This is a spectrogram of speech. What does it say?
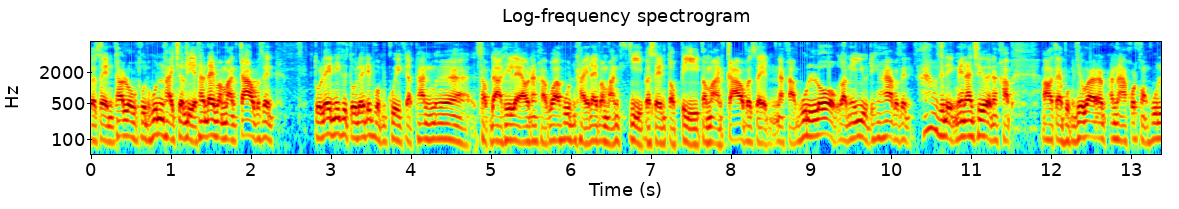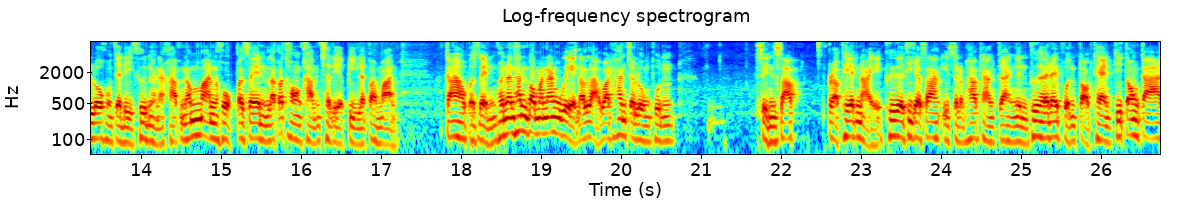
4%ถ้าลงทุนหุ้นไทยเฉลี่ยท่านได้ประมาณ 9% ตัวเลขนี้คือตัวเลขที่ผมคุยกับท่านเมื่อสัปดาห์ที่แล้วนะครับว่าหุ้นไทยได้ประมาณกี่เปอร์เซ็นต์ต่อปีประมาณ9%นะครับหุ้นโลกตอนนี้อยู่ที่5% 5%เองไม่น่าเชื่อนะครับแต่ผมเชื่อว่าอนาคตของหุ้นโลกคงจะดีขึ้นนะครับน้ำมัน 6%แล้วก็ทองคำเฉลี่ยปีละประมาณ 9%เพราะนั้นท่านต้องมานั่งเวทแล้วล่ะว่าท่านจะลงทุนสินทรัพย์ประเภทไหน เพื่อที่จะสร้างอิสรภาพทางการเงิน เพื่อให้ได้ผลตอบแทนที่ต้องการ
